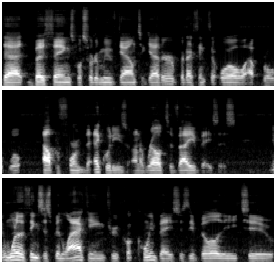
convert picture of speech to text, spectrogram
that both things will sort of move down together. But I think the oil will, will outperform the equities on a relative value basis. And one of the things that's been lacking through Coinbase is the ability to,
